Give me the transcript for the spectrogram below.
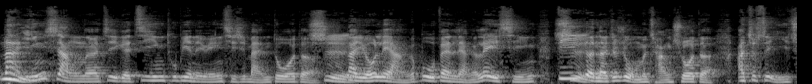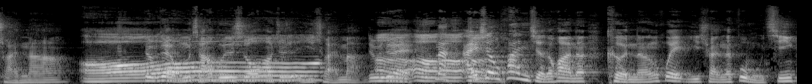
那影响呢这个基因突变的原因其实蛮多的，是那有两个部分，两个类型。第一个呢就是我们常说的啊，就是遗传呐、哦，对不对？我们常常不是说啊，就是遗传嘛，对不对？那癌症患者的话呢，可能会遗传了父母亲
